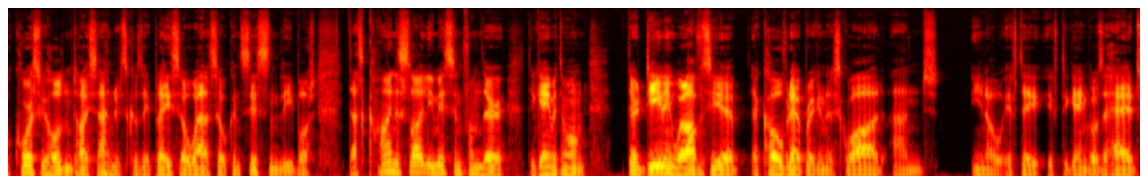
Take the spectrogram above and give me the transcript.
of course we hold them to high standards because they play so well so consistently but that's kind of slightly missing from their the game at the moment they're dealing with obviously a, a COVID outbreak in their squad, and you know if they if the game goes ahead,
